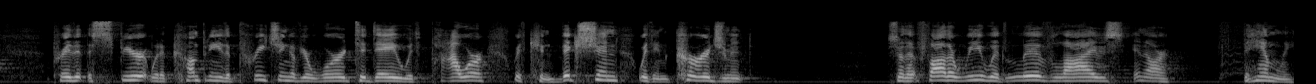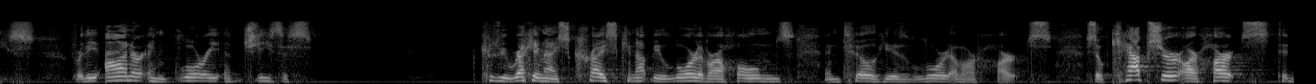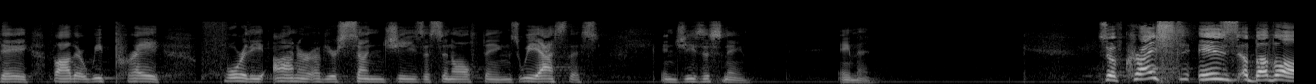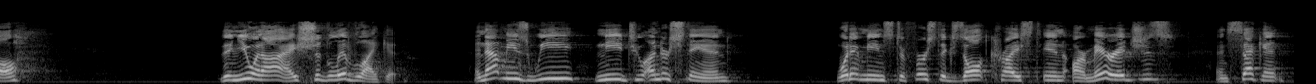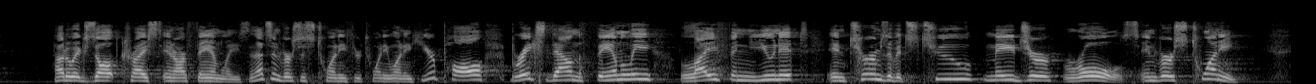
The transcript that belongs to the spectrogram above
pray that the Spirit would accompany the preaching of your word today with power, with conviction, with encouragement, so that, Father, we would live lives in our families for the honor and glory of Jesus. Because we recognize Christ cannot be Lord of our homes until he is Lord of our hearts. So capture our hearts today, Father. We pray for the honor of your Son, Jesus, in all things. We ask this in Jesus' name. Amen. So if Christ is above all, then you and I should live like it. And that means we need to understand what it means to first exalt Christ in our marriages, and second, how to exalt Christ in our families. And that's in verses 20 through 21. And here Paul breaks down the family life and unit in terms of its two major roles. In verse 20,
